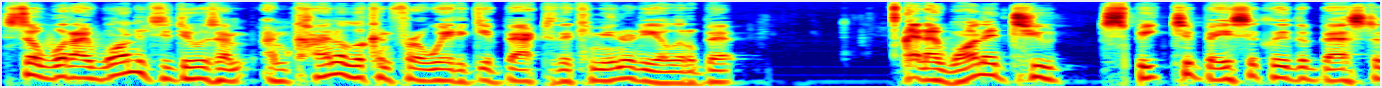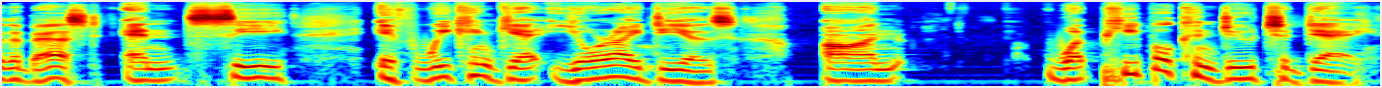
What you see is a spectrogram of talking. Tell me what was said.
So what I wanted to do is I'm, I'm kind of looking for a way to give back to the community a little bit. And I wanted to speak to basically the best of the best and see if we can get your ideas on what people can do today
